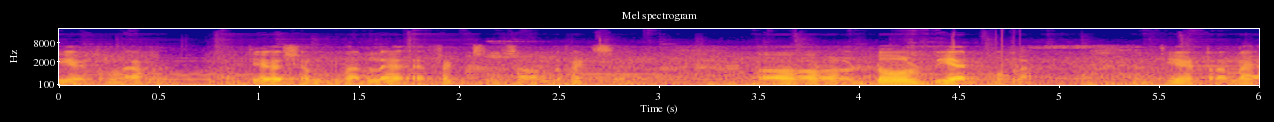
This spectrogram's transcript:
തിയേറ്ററിലാണ് അത്യാവശ്യം നല്ല എഫക്ട്സും സൗണ്ട് എഫക്ട്സും ഡോൾബി അറ്റ്മോ തിയേറ്ററാണ്.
